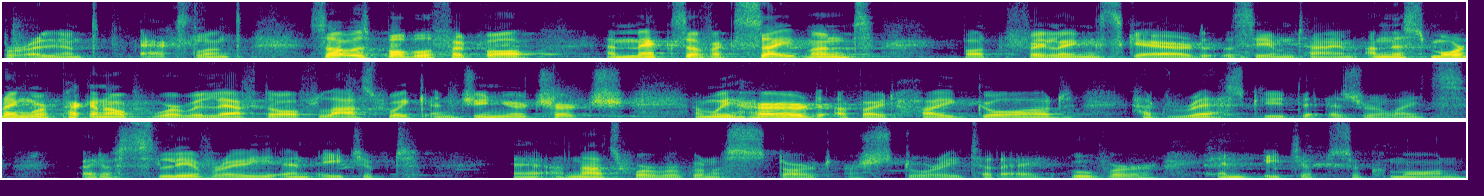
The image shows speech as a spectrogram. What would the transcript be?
Brilliant, excellent. So that was bubble football, a mix of excitement but feeling scared at the same time. And this morning we're picking up where we left off last week in junior church, and we heard about how God had rescued the Israelites out of slavery in Egypt. Uh, and that's where we're going to start our story today, over in Egypt. So come on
